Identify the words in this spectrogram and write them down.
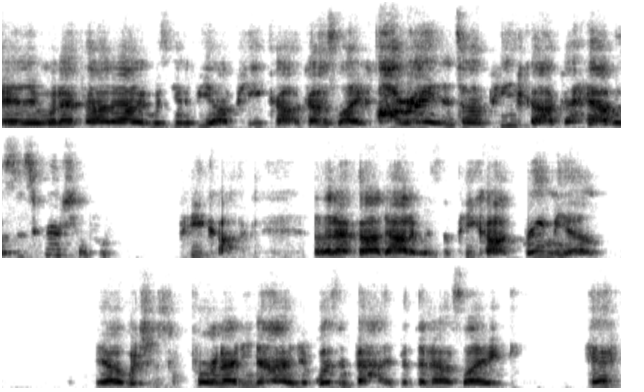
and then when I found out it was going to be on Peacock, I was like, all right, it's on Peacock. I have a subscription for Peacock. And then I found out it was the Peacock Premium, you know, which was four ninety nine. It wasn't bad, but then I was like, hey,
